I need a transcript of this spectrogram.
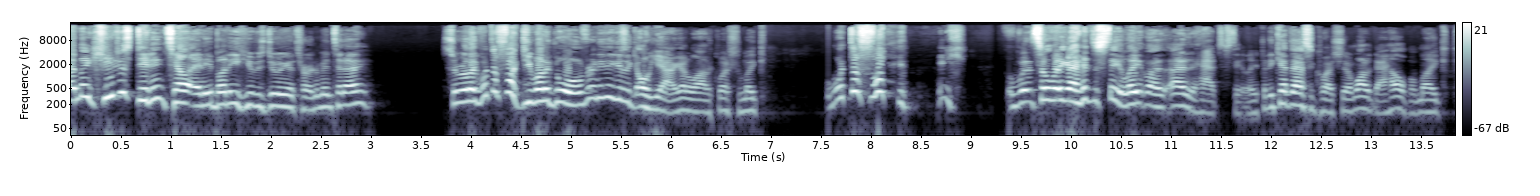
And like he just didn't tell anybody he was doing a tournament today. So we're like, "What the fuck? Do you want to go over anything?" He's like, "Oh yeah, I got a lot of questions." I'm like, "What the fuck?" So like I had to stay late. Like, I didn't have to stay late, but he kept asking questions. I wanted to help. I'm like,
